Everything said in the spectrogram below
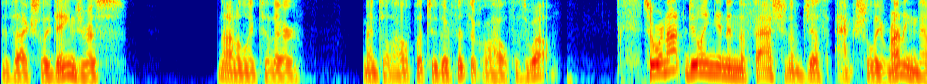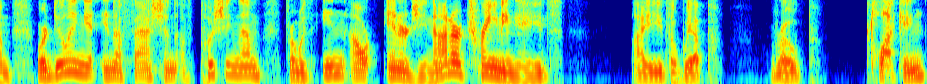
is actually dangerous, not only to their mental health, but to their physical health as well. So we're not doing it in the fashion of just actually running them. We're doing it in a fashion of pushing them from within our energy, not our training aids, i.e., the whip, rope, clucking.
